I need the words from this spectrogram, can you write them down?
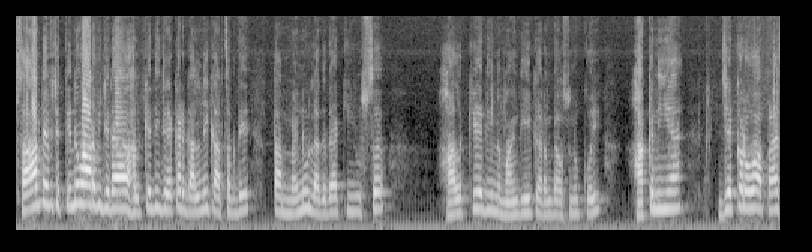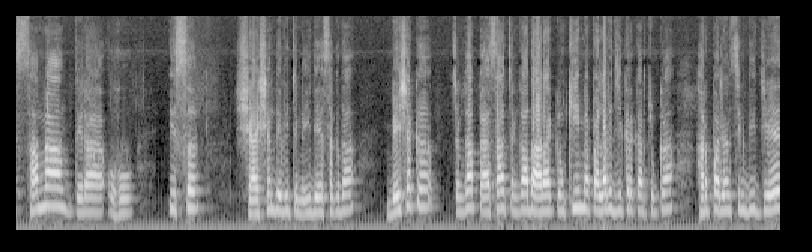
ਸਾਲ ਦੇ ਵਿੱਚ ਤਿੰਨ ਵਾਰ ਵੀ ਜਿਹੜਾ ਹਲਕੇ ਦੀ ਜੇਕਰ ਗੱਲ ਨਹੀਂ ਕਰ ਸਕਦੇ, ਤਾਂ ਮੈਨੂੰ ਲੱਗਦਾ ਕਿ ਉਸ ਹਲਕੇ ਦੀ ਨੁਮਾਇੰਦਗੀ ਕਰਨ ਦਾ ਉਸ ਨੂੰ ਕੋਈ ਹੱਕ ਨਹੀਂ ਹੈ। ਜੇਕਰ ਉਹ ਆਪਣਾ ਸਮਾਂ ਜਿਹੜਾ ਉਹ ਇਸ ਸੈਸ਼ਨ ਦੇ ਵਿੱਚ ਨਹੀਂ ਦੇ ਸਕਦਾ, ਬੇਸ਼ੱਕ ਚੰਗਾ ਪੈਸਾ, ਚੰਗਾ ਆਧਾਰ ਕਿਉਂਕਿ ਮੈਂ ਪਹਿਲਾਂ ਵੀ ਜ਼ਿਕਰ ਕਰ ਚੁੱਕਾ, ਹਰਭਜਨ ਸਿੰਘ ਦੀ ਜੇ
